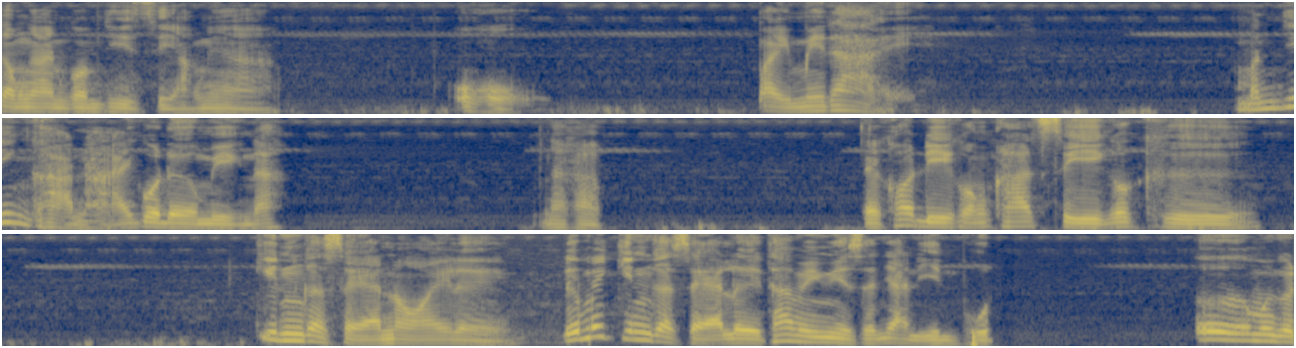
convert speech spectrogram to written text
กับงานความถี่เสียงเนี่ย โอ้โห ไปไม่ได้ มันยิ่งขาดหายกว่าเดิมอีกนะนะครับ แต่ข้อดีของคลาส C ก็คือ กินกระแสน้อยเลย หรือไม่กินกระแสเลยถ้าไม่มีสัญญาณอินพุตเออ มันก็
